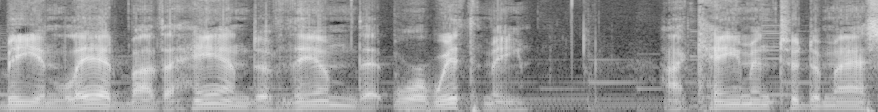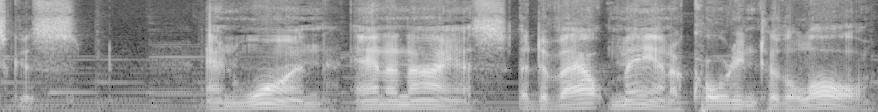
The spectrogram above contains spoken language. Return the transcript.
being led by the hand of them that were with me, I came into Damascus. And one, Ananias, a devout man according to the law,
